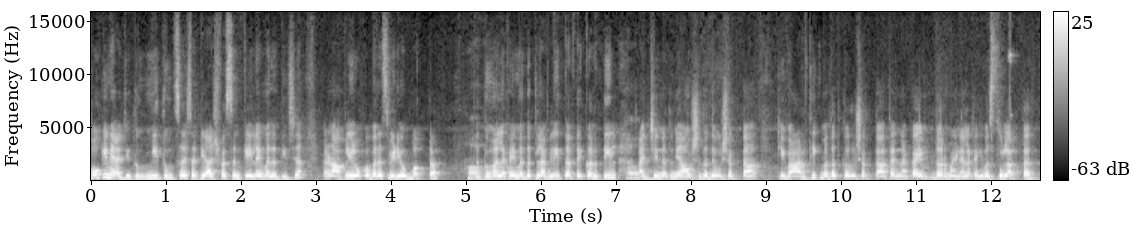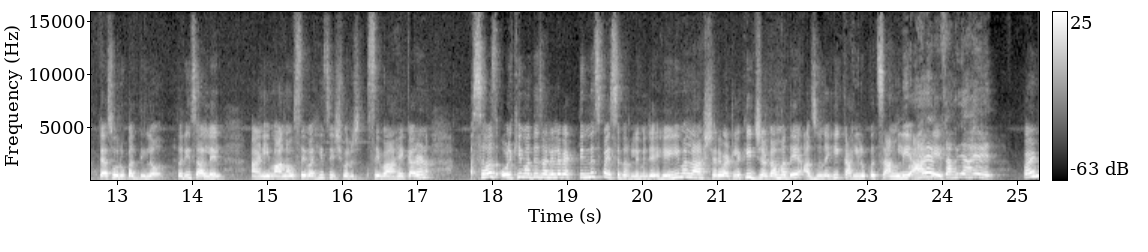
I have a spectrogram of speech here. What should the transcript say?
हो की नाही आजी तुम मी तुमच्यासाठी आश्वासन केलंय मदतीचं कारण आपली लोक बरेच व्हिडिओ बघतात. तर तुम्हाला काही मदत लागली तर ते करतील. आजींना तुम्ही औषधं देऊ शकता किंवा आर्थिक मदत करू शकता. त्यांना काही दर महिन्याला काही वस्तू लागतात त्या स्वरूपात दिलं तरी चालेल. आणि मानव सेवा हीच ईश्वर सेवा आहे. कारण सहज ओळखीमध्ये झालेल्या व्यक्तींनीच पैसे भरले. म्हणजे हेही मला आश्चर्य वाटलं की जगामध्ये अजूनही काही लोक चांगली आहेत आहेत. चांगले आहेत. पण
